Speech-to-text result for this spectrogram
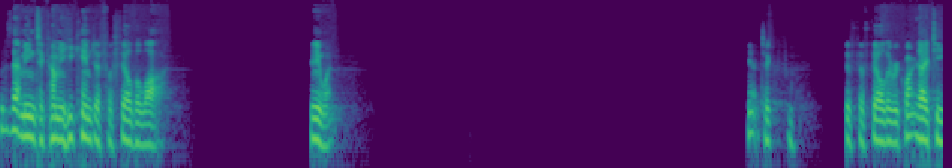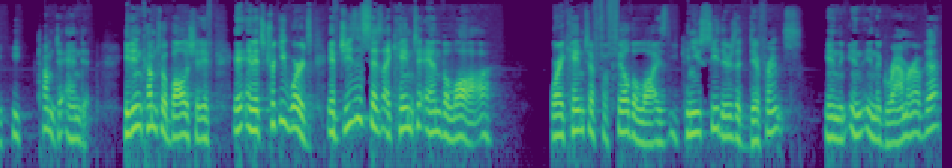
What does that mean to come? He came to fulfill the law. Anyone? Yeah, to, to fulfill the requirement. He, he come to end it. He didn't come to abolish it. If, and it's tricky words. If Jesus says, I came to end the law, or I came to fulfill the law, is, can you see there's a difference in the, in, in the grammar of that?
